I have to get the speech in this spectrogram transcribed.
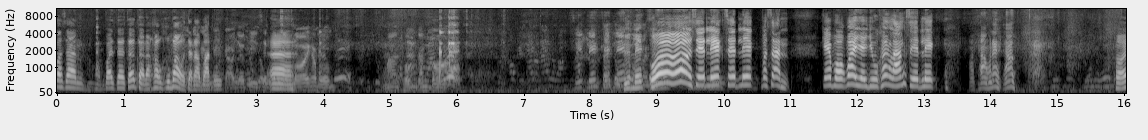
ประจันประจันแต่ละเขาคือเบ้าแต่ละบัดเลยกล่าวเจ้าที่เสร็จอ่าเรียบร้อยครับผม มาชมกันต่อเส้นเล็กโอ้โอ้เศษเหล็กเศษเหล็กประจันแกบอกว่าอย่าอยู่ข้างหลังเศษเหล็กทางมาได้ทางถอย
